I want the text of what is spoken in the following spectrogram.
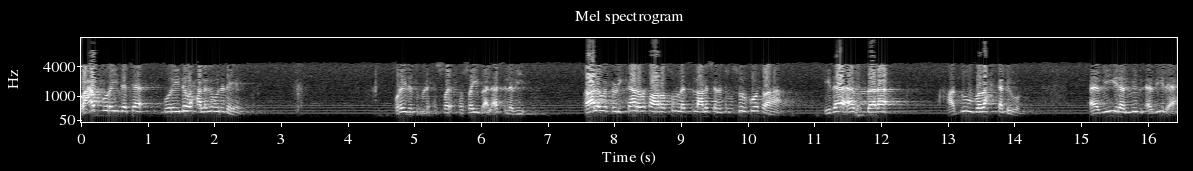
wa can buraydata burayda waxaa laga warinaya. Buraydat bn xusayb alslami qaala wuxuu ihi kaana wuxuu ahaa rasul lah sal lay slam rasuulku wuxuu ahaa idaa amara hadduu madax ka dhigo amiiran nin amiir ah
